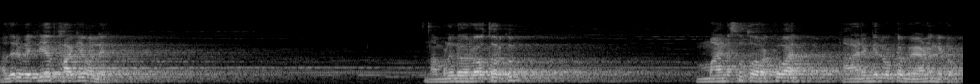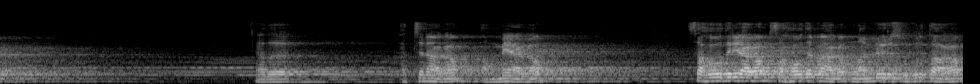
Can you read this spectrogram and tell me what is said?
അതൊരു വലിയ ഭാഗ്യമല്ലേ? നമ്മളിൽ ഓരോരുത്തർക്കും മനസ്സ് തുറക്കുവാൻ ആരെങ്കിലുമൊക്കെ വേണം കേട്ടോ. അത് അച്ഛനാകാം അമ്മയാകാം സഹോദരിയാകാം സഹോദരനാകാം നല്ലൊരു സുഹൃത്താകാം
